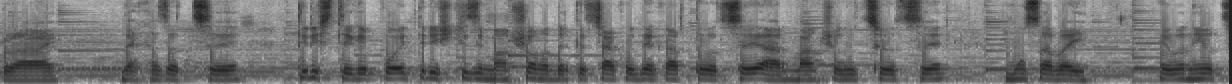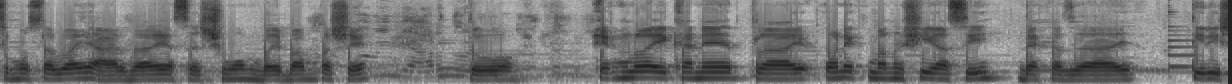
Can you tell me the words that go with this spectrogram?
প্রায়, দেখা যাচ্ছে তিরিশ থেকে পঁয়ত্রিশ কেজি মাংস আমাদেরকে চাকু দিয়ে কাটতে হচ্ছে। আর মাংস হচ্ছে হচ্ছে মুসাবাই এমনই হচ্ছে মুসা ভাই আর দাঁড়ায় আছে সুমন ভাই বাম পাশে। তো আমরা এখানে প্রায় অনেক মানুষই আছি, দেখা যায় তিরিশ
